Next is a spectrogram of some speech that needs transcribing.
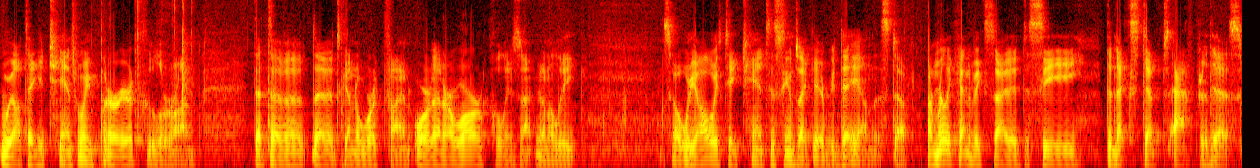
We all take a chance when we put our air cooler on that the, that it's going to work fine or that our water cooling is not going to leak. So we always take chances, seems like every day on this stuff. I'm really kind of excited to see the next steps after this.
